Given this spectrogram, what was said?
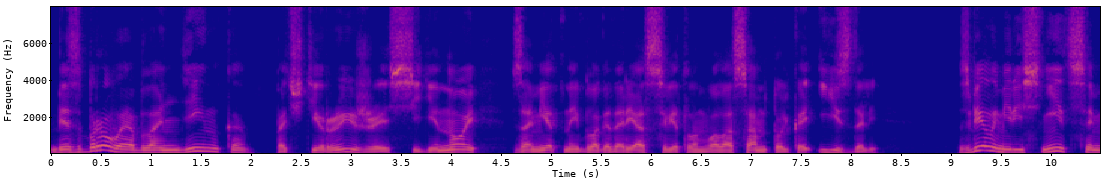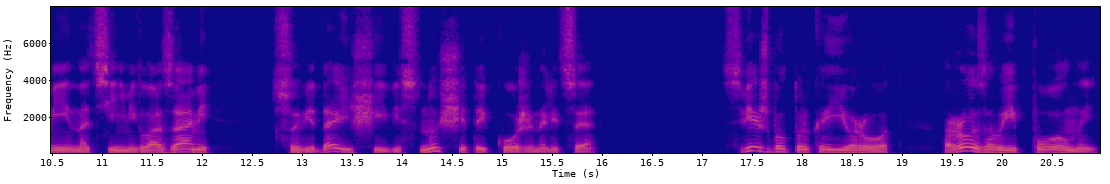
Безбровая блондинка, почти рыжая, с сединой, заметной благодаря светлым волосам только издали, с белыми ресницами над синими глазами с увядающей веснущатой кожей на лице. Свеж был только ее рот, розовый и полный,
